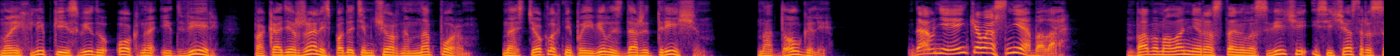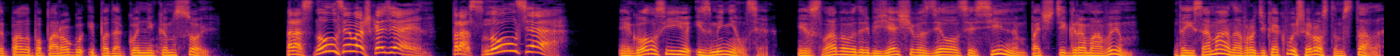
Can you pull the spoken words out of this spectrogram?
Но их липкие с виду окна и дверь пока держались под этим черным напором. На стеклах не появилось даже трещин. Надолго ли? «Давненько вас не было!» Баба Маланья расставила свечи и сейчас рассыпала по порогу и подоконникам соль. «Проснулся ваш хозяин?» Проснулся!» И голос ее изменился. Из слабого дребезжащего сделался сильным, почти громовым. Да и сама она вроде как выше ростом стала.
